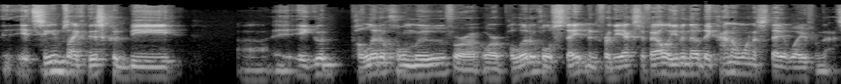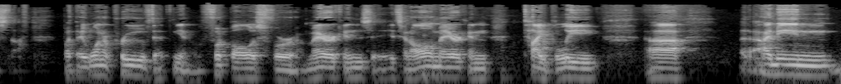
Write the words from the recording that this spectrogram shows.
it seems like this could be uh, a good political move or, or a political statement for the XFL, even though they kind of want to stay away from that stuff. But they want to prove that you know football is for Americans. It's an all-American type league. Uh, I mean,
